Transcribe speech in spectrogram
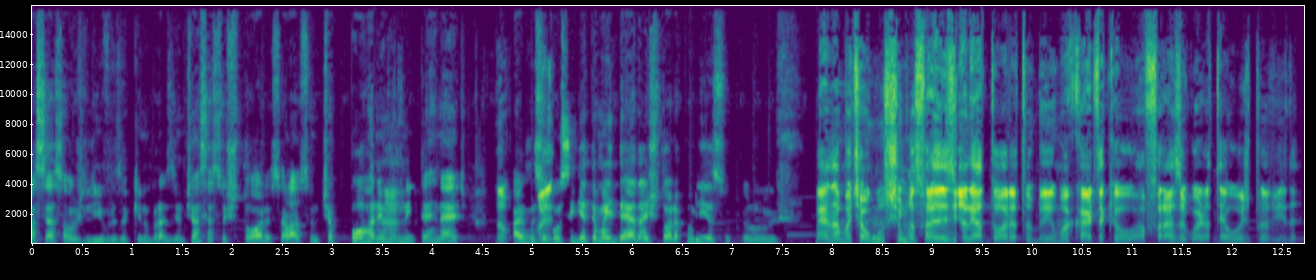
acesso aos livros aqui no Brasil, não tinha acesso à história, sei lá, você não tinha porra nenhuma É. na internet. Não, Aí você mas, conseguia ter uma ideia da história por isso, pelos. é, não, mas tinha alguns tinham umas que- frasezinhas aleatórias também. Uma carta que eu, a frase eu guardo até hoje pra vida,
